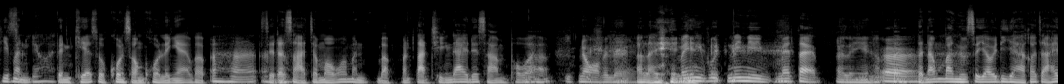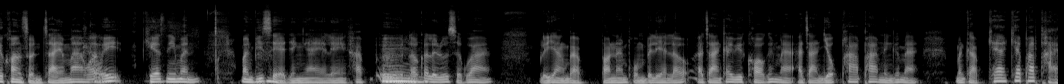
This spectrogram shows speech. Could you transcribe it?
ที่มันสุดยอดเป็นเคสแบบคนสองคนอะไรเงี้ยแบบอ่าฮะเศรษฐศาสตร์จะมองว่ามันแบบมันตัดทิ้งได้ด้วยซ้ำเพราะว่าอีกนอไปเลยอะไรอย่างไม่เงี้ยมีพูดไม่มีแม้แต่อะไรเงี้ยครับเออแต่แต่นักมนุษยวิทยาก็จะให้ความสนใจมากคว่ารับเอ้ยเคสนี้มันมันพิเศษยังไงอะไรเงี้ยครับเอออมเราก็เลยรู้สึกว่า หรืออย่างแบบตอนนั้นผมไปเรียนแล้วอาจารย์ใกล้วิเคราะห์ขึ้นมาอาจารย์ยกภาพภาพหนึ่งขึ้นมามันกับแค่แค่ภาพถ่าย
